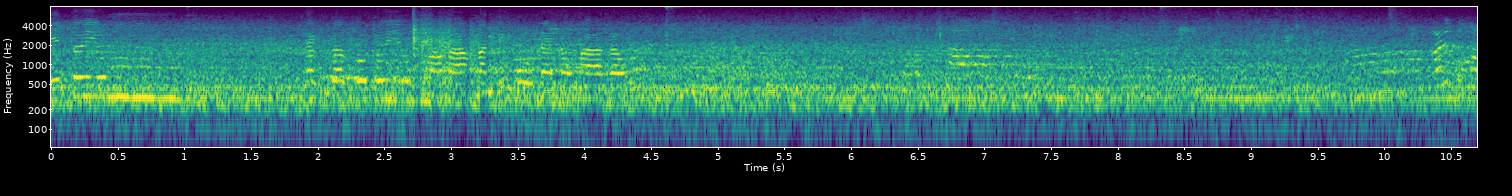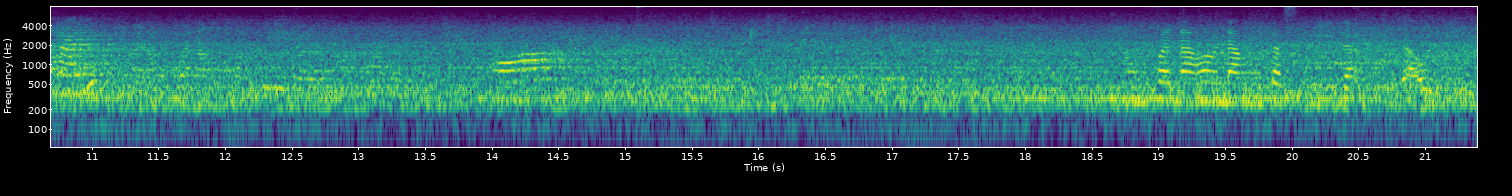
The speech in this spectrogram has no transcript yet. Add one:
Ito yung nagkagulo yung mga katipunan ng araw. Ano? Nung panahon ng Kastila daw.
